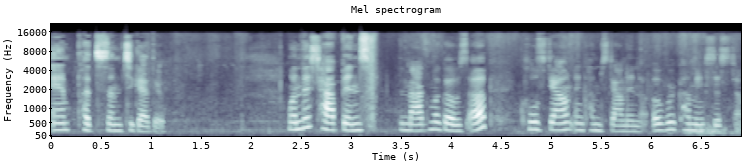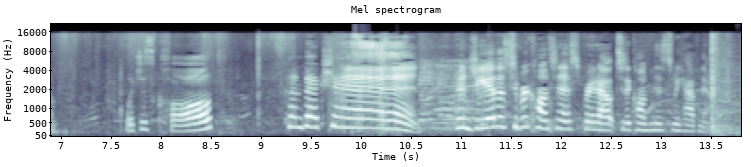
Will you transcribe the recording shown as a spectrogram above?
and puts them together. When this happens, the magma goes up, cools down, and comes down in an overcoming system, which is called Convection! Pangea, the supercontinent, spread out to the continents we have now.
